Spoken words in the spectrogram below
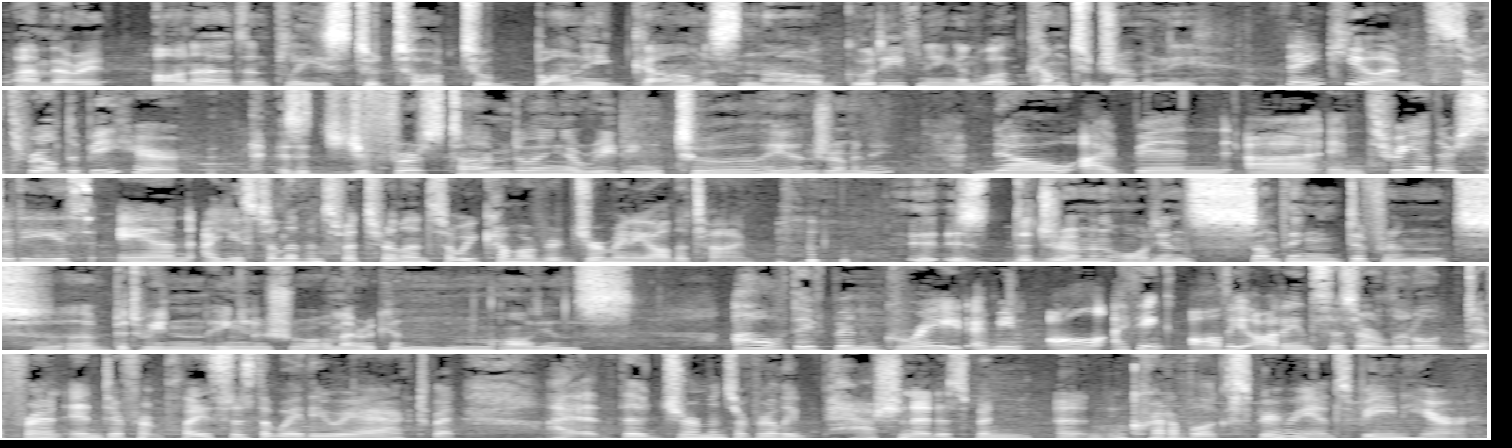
I'm very honored and pleased to talk to Bonnie Garmus now. Good evening and welcome to Germany. Thank you. I'm so thrilled to be here. Is it your first time doing a reading tour here in Germany? No, I've been uh, in three other cities and I used to live in Switzerland, so we come over to Germany all the time. Is the German audience something different uh, between English or American audience? Oh, they've been great. I mean, all I think all the audiences are a little different in different places the way they react, but I, the Germans are really passionate. It's been an incredible experience being here.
